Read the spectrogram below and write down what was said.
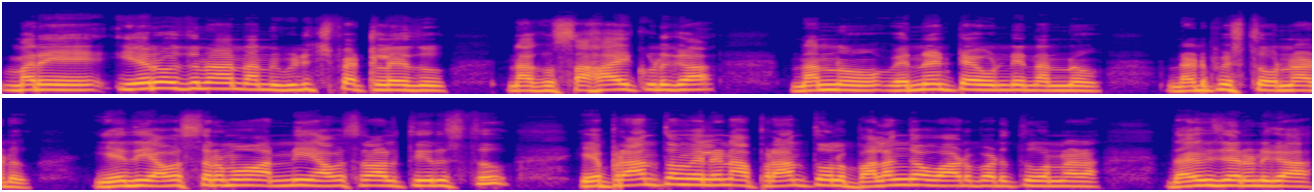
మరి ఏ రోజున నన్ను విడిచిపెట్టలేదు నాకు సహాయకుడిగా నన్ను వెన్నంటే ఉండి నన్ను నడిపిస్తూ ఉన్నాడు. ఏది అవసరమో అన్ని అవసరాలు తీరుస్తూ ఏ ప్రాంతం వెళ్ళినా ఆ ప్రాంతంలో బలంగా వాడబడుతూ ఉన్న దైవజనుడిగా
